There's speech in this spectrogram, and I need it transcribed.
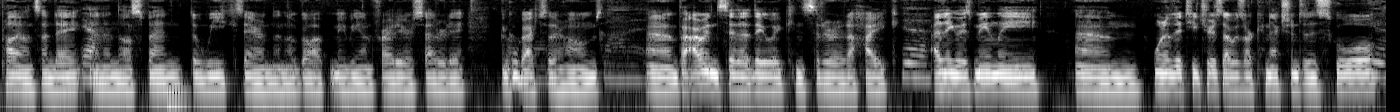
probably on Sunday, Yeah. and then they'll spend the week there, and then they'll go up maybe on Friday or Saturday and go back to their homes. Got it. Um, but I wouldn't say that they would consider it a hike. Yeah. I think it was mainly um, one of the teachers that was our connection to the school. Yeah.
